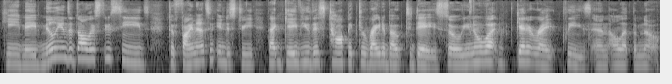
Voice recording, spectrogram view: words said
He made millions of dollars through seeds to finance an industry that gave you this topic to write about today. So you know what? Get it right, please, and I'll let them know.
